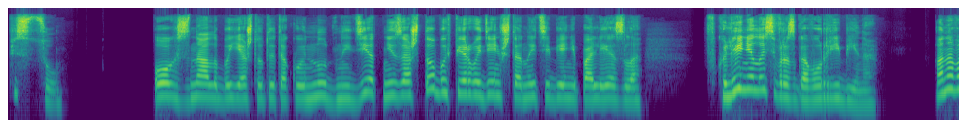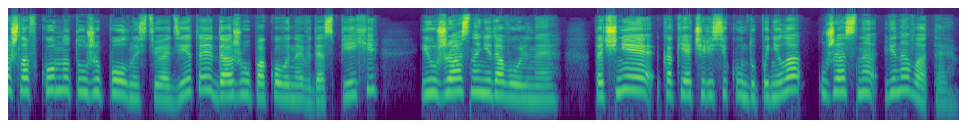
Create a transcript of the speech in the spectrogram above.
песцу. Ох, знала бы я, что ты такой нудный дед, ни за что бы в первый день в штаны тебе не полезла. Вклинилась в разговор Рябина. Она вошла в комнату уже полностью одетая, даже упакованная в доспехи, и ужасно недовольная. Точнее, как я через секунду поняла, ужасно виноватая.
